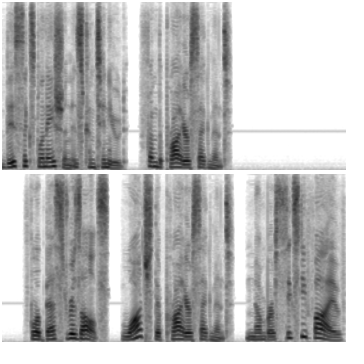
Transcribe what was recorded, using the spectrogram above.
This explanation is continued from the prior segment. For best results, watch the prior segment, number 65,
